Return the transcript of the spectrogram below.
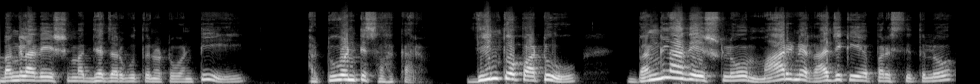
బంగ్లాదేశ్ మధ్య జరుగుతున్నటువంటి అటువంటి సహకారం. దీంతో పాటు బంగ్లాదేశ్లో మారిన రాజకీయ పరిస్థితుల్లో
